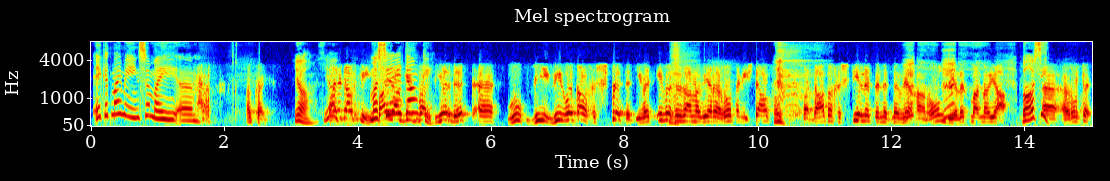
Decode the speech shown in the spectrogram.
Ek het my mense my ehm uh, Okay. Ja, ja. Baie dankie. Maar sê jy dankie. Weer dit uh hoe wie wie ook al gesplit het. Jy weet iewers is daar nou weer 'n rot in die stelsel wat data gesteel het en dit nou weer gaan ronddeel het, maar nou ja. Basie. Uh rotte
